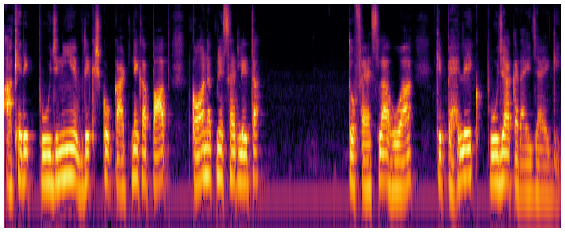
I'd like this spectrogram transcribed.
आखिर एक पूजनीय वृक्ष को काटने का पाप कौन अपने सर लेता? तो फैसला हुआ कि पहले एक पूजा कराई जाएगी,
